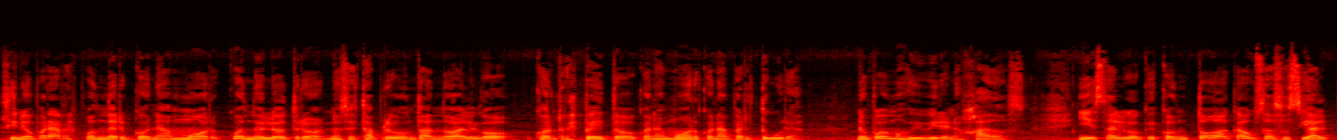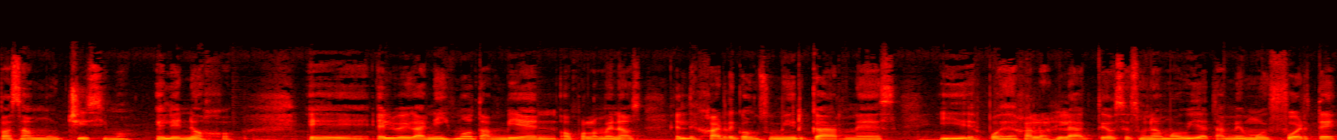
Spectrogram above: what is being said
sino para responder con amor cuando el otro nos está preguntando algo con respeto, con amor, con apertura. No podemos vivir enojados. Y es algo que con toda causa social pasa muchísimo, el enojo. Eh, el veganismo también, o por lo menos el dejar de consumir carnes y después dejar los lácteos, es una movida también muy fuerte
